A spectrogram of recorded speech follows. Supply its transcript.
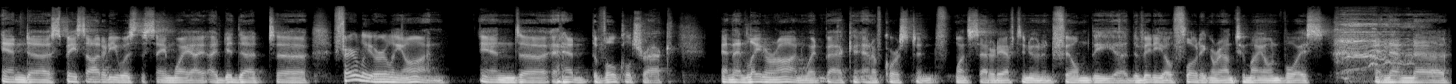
And uh, Space Oddity was the same way. I, I did that uh, fairly early on and uh, had the vocal track. And then later on, went back and, of course, one Saturday afternoon and filmed the uh, the video floating around to my own voice, and then uh,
